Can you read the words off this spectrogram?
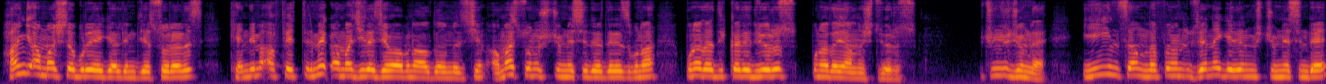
Hangi amaçla buraya geldim diye sorarız. Kendimi affettirmek amacıyla cevabını aldığımız için amaç sonuç cümlesidir deriz buna. Buna da dikkat ediyoruz. Buna da yanlış diyoruz. Üçüncü cümle. İyi insan lafının üzerine gelirmiş cümlesinde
